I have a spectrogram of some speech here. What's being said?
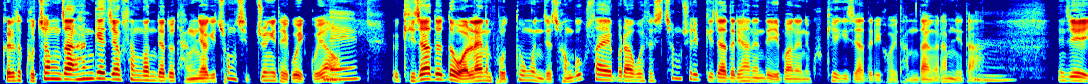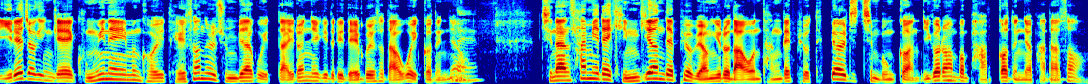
그래서 구청장 한 개 지역 선거인데도 당력이 총 집중이 되고 있고요. 네. 기자들도 원래는 보통은 이제 전국 사회부라고 해서 시청 출입 기자들이 하는데 이번에는 국회 기자들이 거의 담당을 합니다. 음, 이제 이례적인 게 국민의힘은 거의 대선을 준비하고 있다 이런 얘기들이 내부에서 나오고 있거든요. 네. 지난 3일에 김기현 대표 명의로 나온 당 대표 특별 지침 문건 이거를 한번 봤거든요. 받아서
